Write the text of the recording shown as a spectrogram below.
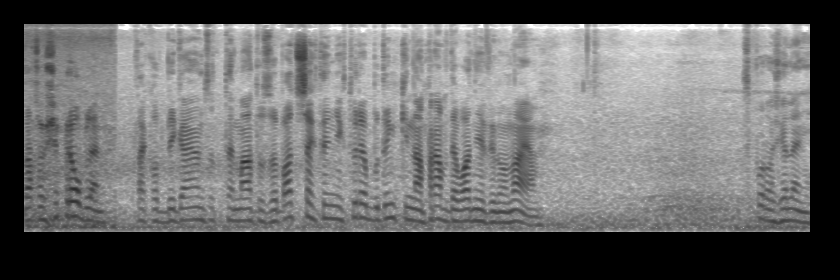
zaczął się problem. Tak odbiegając od tematu, zobaczcie jak te niektóre budynki naprawdę ładnie wyglądają. Sporo zieleni.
